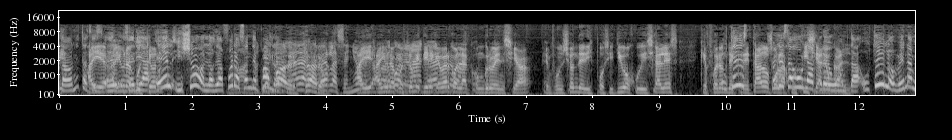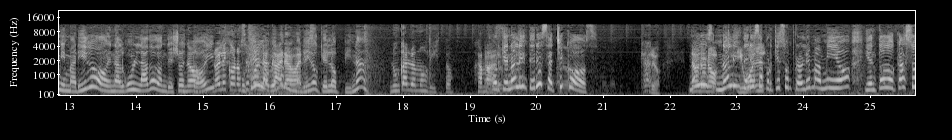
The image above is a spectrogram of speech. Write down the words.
protagonistas hay- es- hay eh, una sería cuestión- él y yo, los de afuera No, son de palo. padres, claro. que ver la señora. Hay, hay una cuestión que tiene que que ver, con la congruencia en función de dispositivos judiciales que fueron Ustedes- decretados por la les hago una justicia local. ¿Ustedes lo ven a mi marido en algún lado donde yo No, estoy? no le conocemos ¿Ustedes la lo ven cara, a mi marido que él opina? Nunca lo hemos visto. Jamás. Porque no le interesa, chicos. Claro. No, No, les- no, le interesa Igual- porque es un problema mío y en todo caso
